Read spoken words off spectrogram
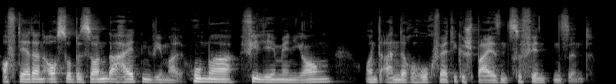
auf der dann auch so Besonderheiten wie mal Hummer, Filet Mignon und andere hochwertige Speisen zu finden sind.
